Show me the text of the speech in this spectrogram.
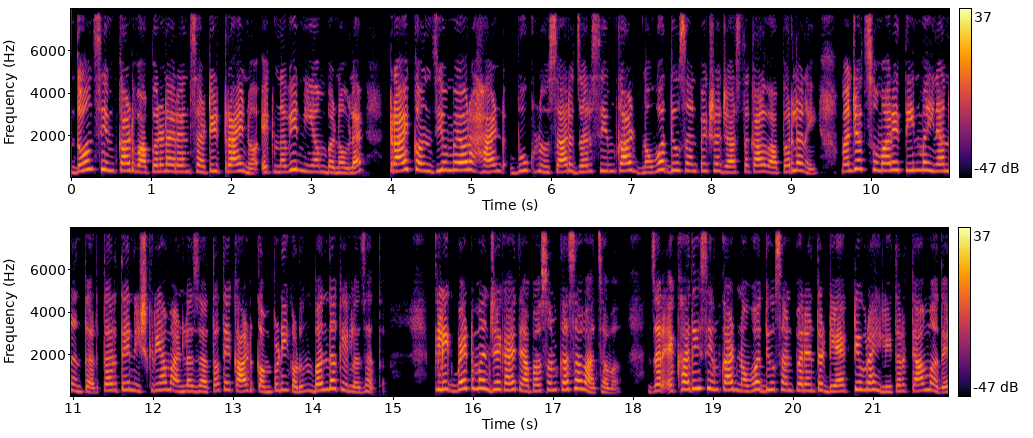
दोन सिम कार्ड वापरणाऱ्यांसाठी ट्रायनं एक नवीन नियम बनवलाय. ट्राय कन्झ्युमर हँड बुकनुसार जर सिम कार्ड नव्वद दिवसांपेक्षा जास्त काळ वापरलं नाही म्हणजेच सुमारे तीन महिन्यानंतर तर ते निष्क्रिय मानलं जातं ते कार्ड कंपनीकडून बंद केलं जातं. क्लिकबेट म्हणजे काय? त्यापासून कसं वाचावं? जर एखादी सिम कार्ड नव्वद दिवसांपर्यंत डिॲक्टिव्ह राहिली तर त्यामध्ये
